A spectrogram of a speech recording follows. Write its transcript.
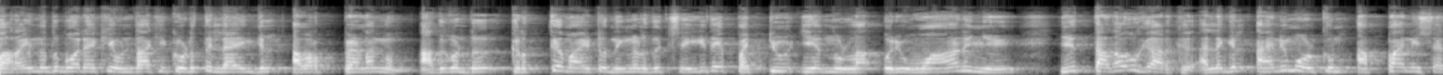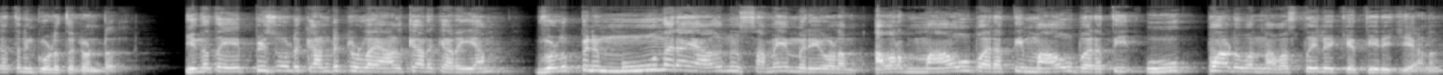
പറയുന്നത് പോലെയൊക്കെ ഉണ്ടാക്കി കൊടുത്തില്ല എങ്കിൽ അവർ പിണങ്ങും. അതുകൊണ്ട് കൃത്യമായിട്ട് നിങ്ങൾ ഇത് ചെയ്തേ പറ്റൂ എന്നുള്ള ഒരു വാണിങ് ഈ തടവുകാർക്ക് അല്ലെങ്കിൽ അനുമോൾക്കും അപ്പാനി ശരത്തിനും കൊടുത്തിട്ടുണ്ട്. ഇന്നത്തെ എപ്പിസോഡ് കണ്ടിട്ടുള്ള ആൾക്കാർക്ക് അറിയാം വെളുപ്പിന് മൂന്നരയാകുന്ന സമയം വരെയോളം അവർ മാവ് പരത്തി മാവ് പരത്തി ഊപ്പാട് വന്ന അവസ്ഥയിലേക്ക് എത്തിയിരിക്കുകയാണ്.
